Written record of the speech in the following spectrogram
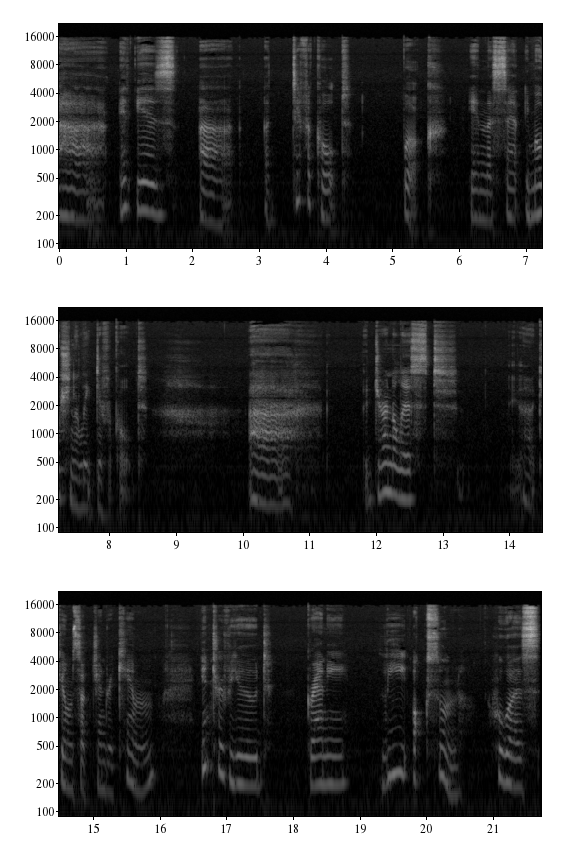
Uh, it is uh, a difficult book in the sense emotionally difficult. Uh, journalist uh, Keum Suk Gentry Kim interviewed Granny Lee Oksun, who was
